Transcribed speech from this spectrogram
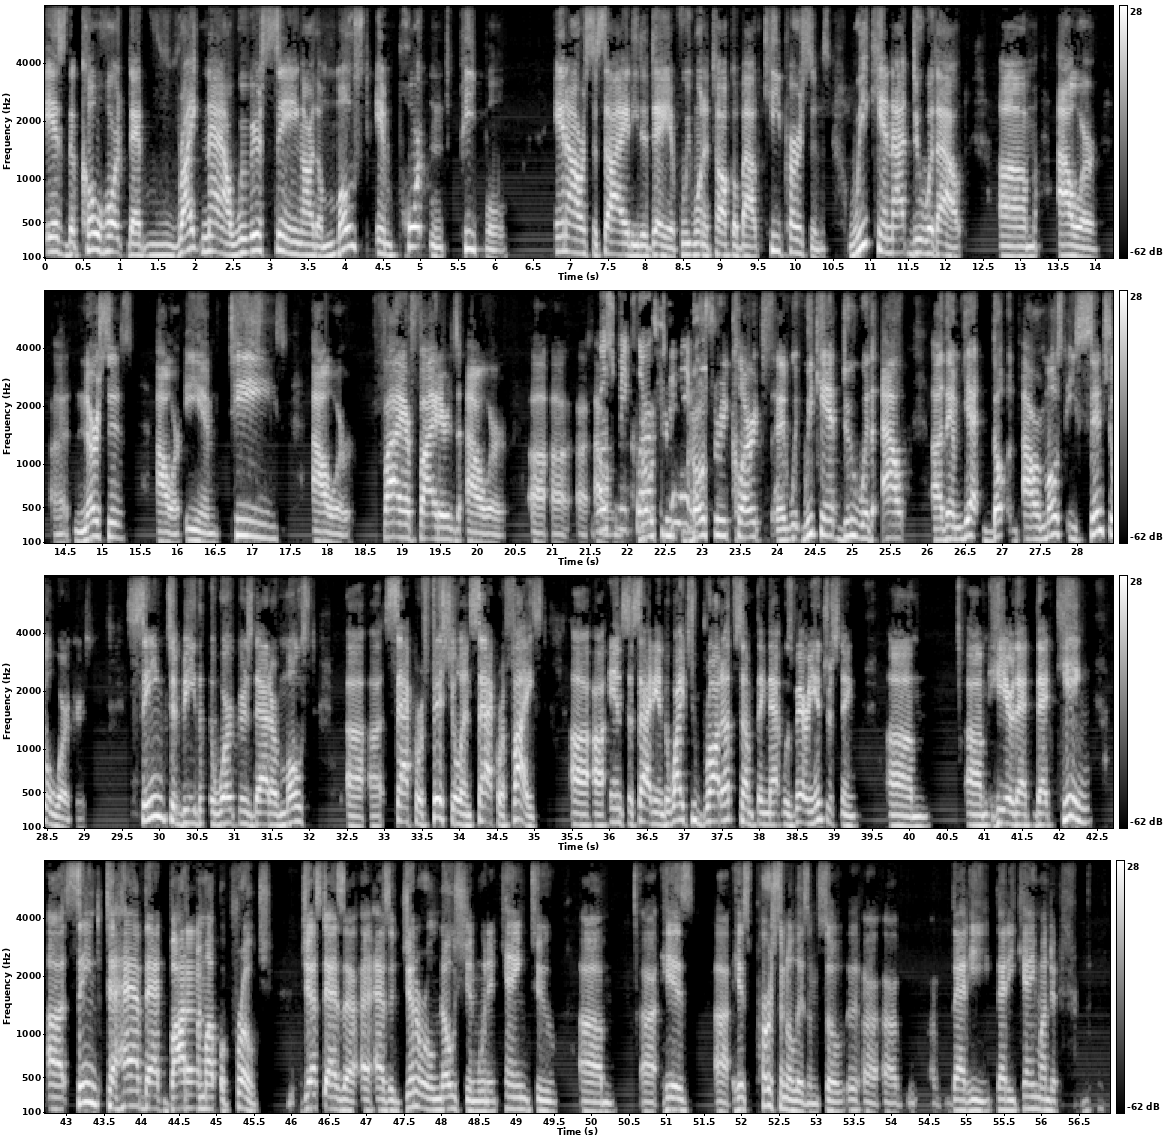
is the cohort that right now we're seeing are the most important people in our society today, if we want to talk about key persons, we cannot do without um, our uh, nurses, our EMTs, our firefighters, our uh, uh, uh grocery clerks, grocery, grocery clerks. We, we, can't do without uh, them. Yet, th- our most essential workers seem to be the workers that are most uh, sacrificial and sacrificed uh, uh, in society. And Dwight, you brought up something that was very interesting um, um, here that that King uh, seemed to have that bottom up approach, just as a, a, as a general notion when it came to um, uh, his uh, his personalism, so uh, that he that he came under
